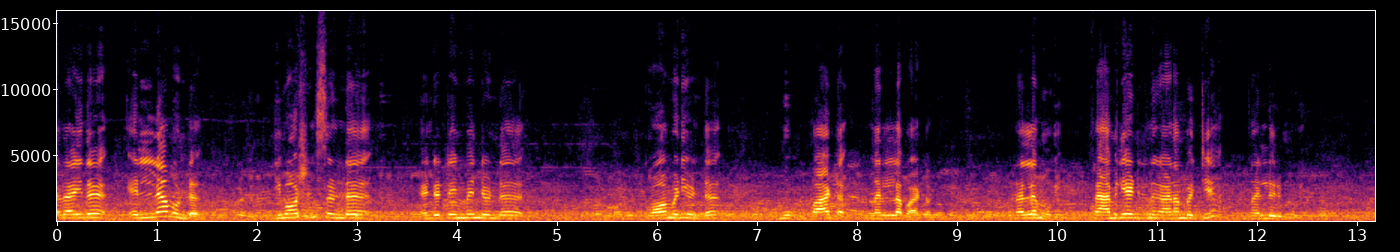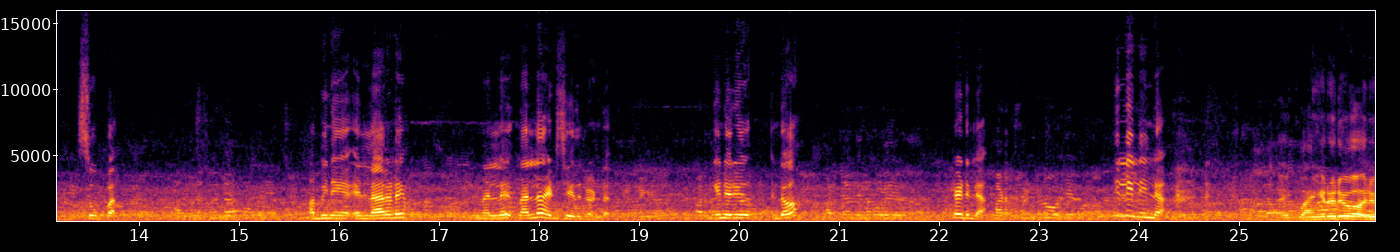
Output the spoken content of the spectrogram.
അതായത് എല്ലാം ഉണ്ട്. ഇമോഷൻസ് ഉണ്ട് എന്റർടൈൻമെന്റ് ഉണ്ട് കോമഡി ഉണ്ട്. പാട്ട് നല്ല പാട്ട്. നല്ല മൂവി ഫാമിലി ആയിട്ടിരുന്ന് കാണാൻ പറ്റിയ നല്ലൊരു മൂവി സൂപ്പർ അഭിനയം എല്ലാവരുടെയും നല്ല നല്ലതായിട്ട് ചെയ്തിട്ടുണ്ട്. ഇങ്ങനൊരു എന്തോ? കേട്ടില്ല. ഇല്ല ഇല്ല ഇല്ല ഭയങ്കര ഒരു ഒരു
